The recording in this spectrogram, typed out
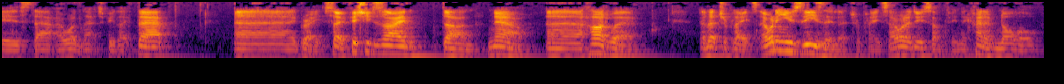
is that I want that to be like that. Uh, great. So fishy design done. Now uh, hardware, electroplates. I want to use these electroplates. I want to do something. They're kind of novel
